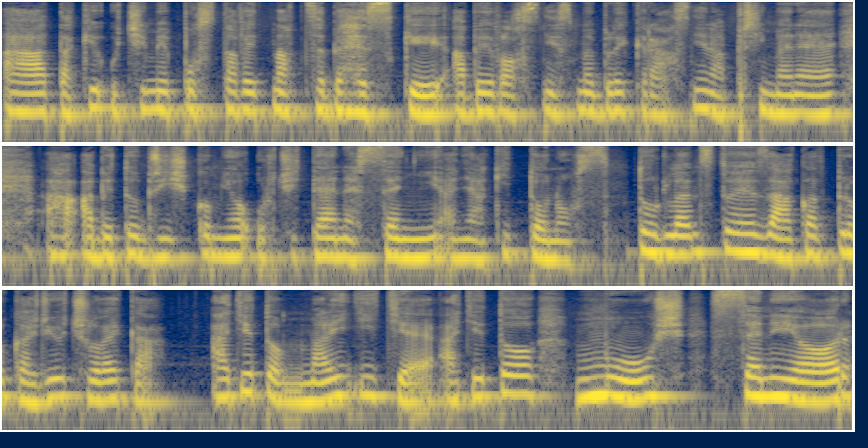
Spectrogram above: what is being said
A taky učím je postavit nad sebe hezky, aby vlastně jsme byli krásně napřímené a aby to bříško mělo určité nesení a nějaký tonus. Tohle je základ pro každého člověka. Ať je to malý dítě, ať je to muž, senior,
